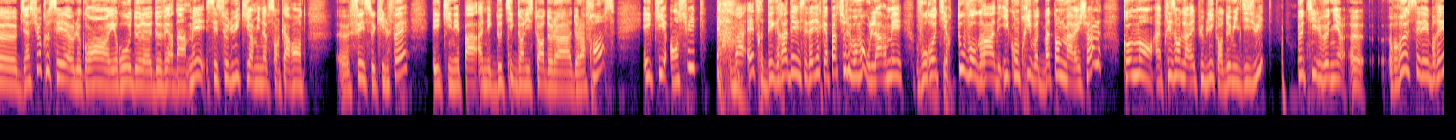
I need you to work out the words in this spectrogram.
euh, bien sûr que c'est le grand héros de, de Verdun, mais c'est celui qui en 1940 euh, fait ce qu'il fait et qui n'est pas anecdotique dans l'histoire de la, de la France et qui ensuite va être dégradé. C'est-à-dire qu'à partir du moment où l'armée vous retire tous vos grades, y compris votre bâton de maréchal, comment un président de la République en 2018 peut-il venir euh, recélébrer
